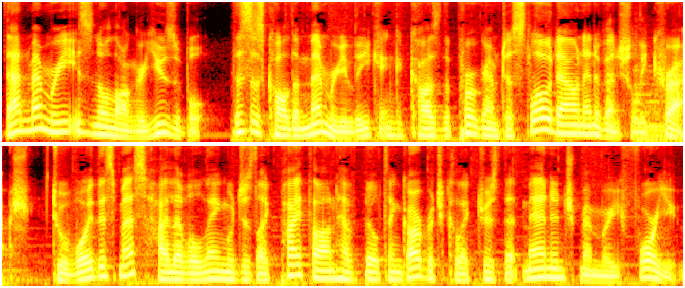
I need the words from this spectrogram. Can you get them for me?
that memory is no longer usable. This is called a memory leak and can cause the program to slow down and eventually crash. To avoid this mess, high-level languages like Python have built-in garbage collectors that manage memory for you.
